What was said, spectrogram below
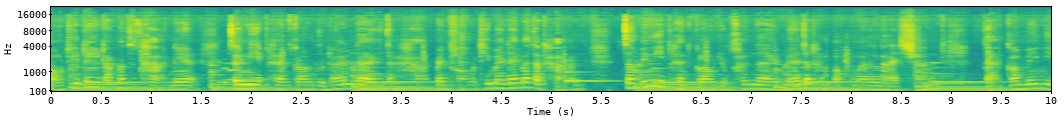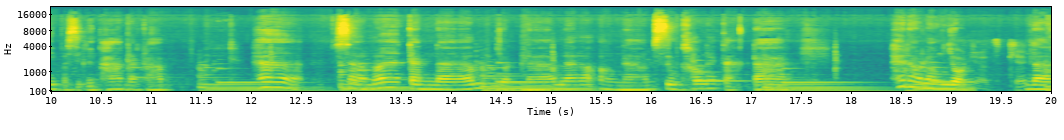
องที่ได้รับมาตรฐานเนี่ยจะมีแผ่นกรองอยู่ด้านในแต่หากเป็นของที่ไม่ได้มาตรฐาน จะไม่มีแผ่นกรองอยู่ข้างในแม้จะทำออกมาหลายชั้น แต่ก็ไม่มีประสิทธิภาพนะครับ 5. สามารถกันน้ำหยดน้ำและละอองน้ำซึมเข้าหน้ากากได้ ให้เราลองหยดน้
